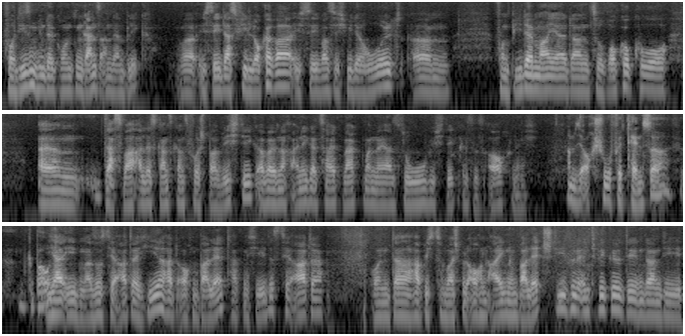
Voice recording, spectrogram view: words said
vor diesem Hintergrund einen ganz anderen Blick. Ich sehe das viel lockerer, ich sehe, was sich wiederholt. Ähm, vom Biedermeier dann zu Rokoko. Ähm, das war alles ganz, ganz furchtbar wichtig, aber nach einiger Zeit merkt man, naja, so wichtig ist es auch nicht. Haben Sie auch Schuhe für Tänzer gebaut? Ja, eben. Also das Theater hier hat auch ein Ballett, hat nicht jedes Theater. Und da habe ich zum Beispiel auch einen eigenen Ballettstiefel entwickelt, den dann die,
